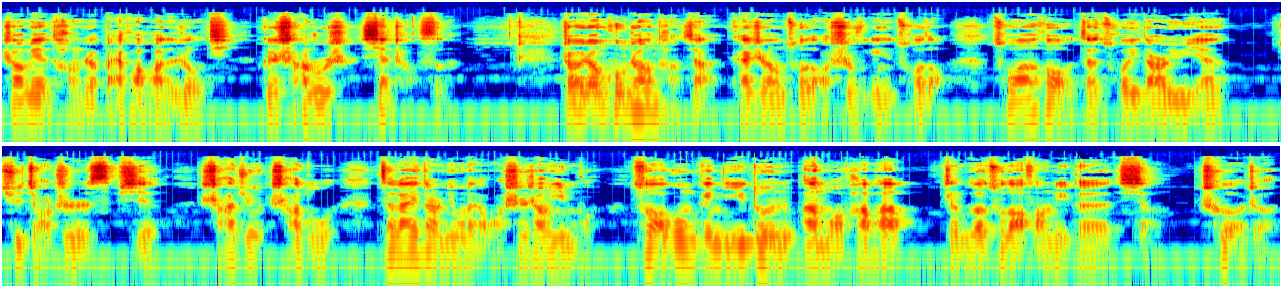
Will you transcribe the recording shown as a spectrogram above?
上面躺着白花花的肉体，跟杀猪现场似的。找一张空床躺下，开始让搓澡师傅给你搓澡。搓完后，再搓一袋浴盐去角质死皮。杀菌杀毒，再来一袋牛奶往身上一抹，搓澡工给你一顿按摩啪啪，整个搓澡房里的响彻着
